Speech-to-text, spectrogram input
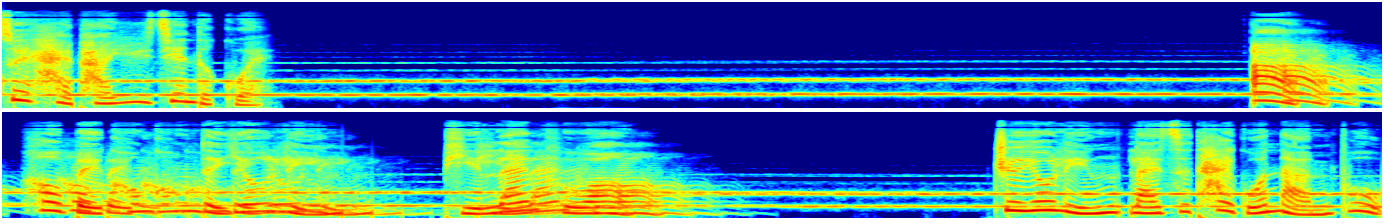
最害怕遇见的鬼。二后背空空的幽灵皮兰普旺，这幽灵来自泰国南部，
